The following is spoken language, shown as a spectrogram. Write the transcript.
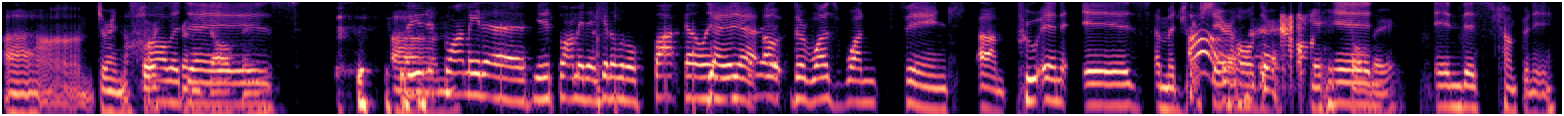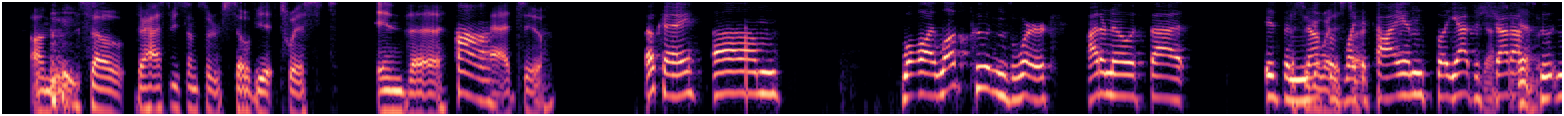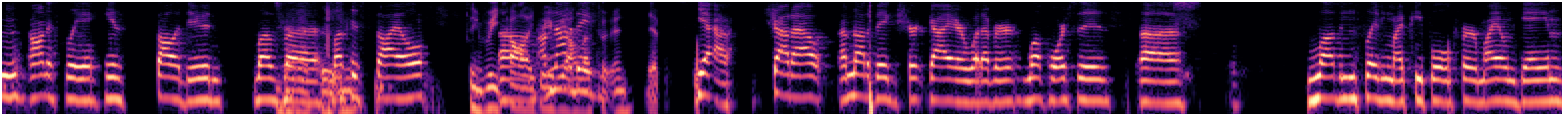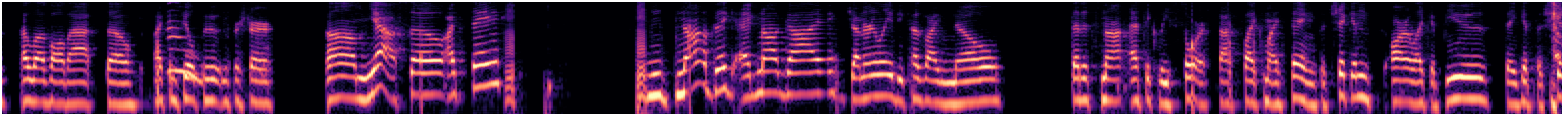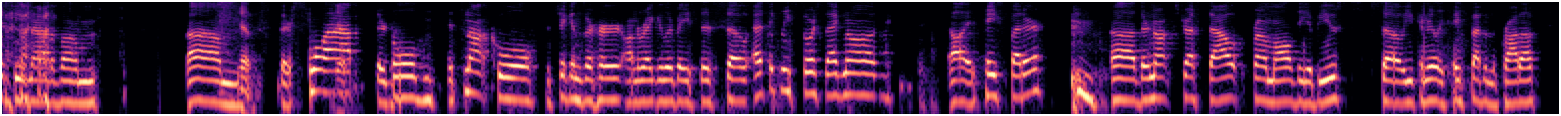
um, during the Sourced from holidays. So you just Um, want me to you just want me to get a little spot going? yeah, yeah, yeah. Oh, there was one thing. Um, Putin is a major Oh. shareholder His And- shoulder. in this company. Um, so there has to be some sort of Soviet twist in the Huh. ad too. Okay. Um. Well, I love Putin's work. I don't know if that is That's enough way to of like a tie-in, but yeah, just Yes. shout out Yeah. to Putin. Honestly, he's a solid dude. Love Shout uh, out love his style. I think we all Um, agree I'm we not a all love big- Putin. Yep. Yeah, shout out. I'm not a big shirt guy or whatever. Love horses. Uh, love enslaving my people for my own gain. I love all that. So I can feel Putin for sure. Um, yeah, so I think not a big eggnog guy generally because I know that it's not ethically sourced. That's like my thing. The chickens are like abused. They get the shit beaten out of them. Um, Yep. they're slapped. They're told it's not cool. The chickens are hurt on a regular basis. So ethically sourced eggnog, uh, it tastes better. uh, they're not stressed out from all the abuse, so you can really taste that in the product.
